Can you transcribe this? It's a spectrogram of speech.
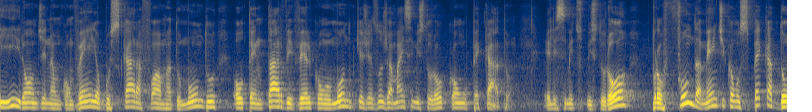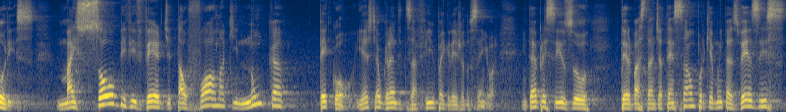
e ir onde não convém, ou buscar a forma do mundo, ou tentar viver com o mundo, porque Jesus jamais se misturou com o pecado. Ele se misturou profundamente com os pecadores, mas soube viver de tal forma que nunca pecou. E este é o grande desafio para a igreja do Senhor. Então é preciso ter bastante atenção, porque muitas vezes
